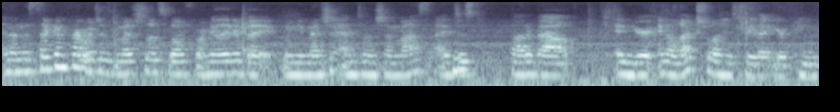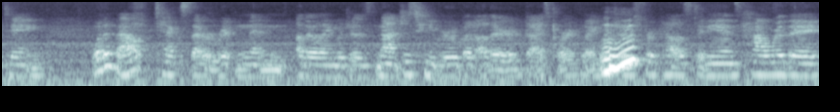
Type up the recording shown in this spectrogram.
And then the second part, which is much less well formulated, but when you mentioned Anton Shammas, I Mm-hmm. just thought about in your intellectual history that you're painting. What about texts that were written in other languages, not just Hebrew, but other diasporic languages Mhm. for Palestinians? How were they?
